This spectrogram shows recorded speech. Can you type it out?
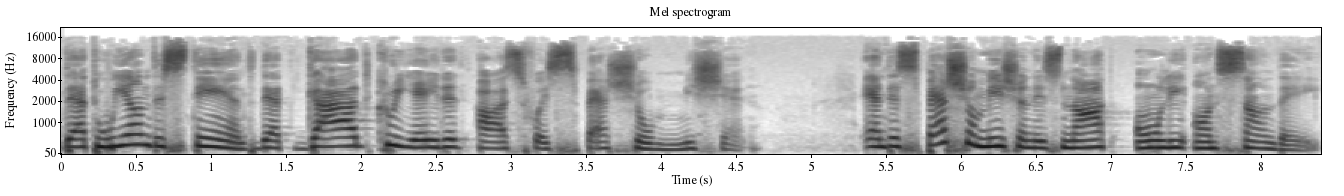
that we understand that God created us for a special mission. And the special mission is not only on Sunday.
